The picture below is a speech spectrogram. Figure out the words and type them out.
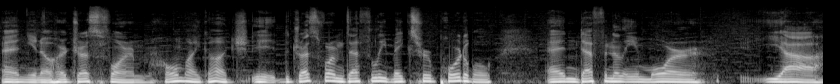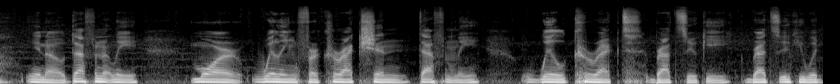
And you know her dress form. Oh my god, it, the dress form definitely makes her portable, and definitely more. Yeah, you know, definitely more willing for correction. Definitely will correct Bratsuki. Bratsuki would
